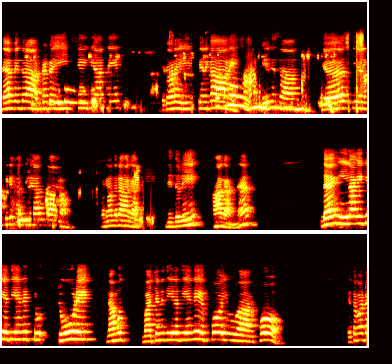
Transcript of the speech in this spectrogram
දැන් මෙතන 8ට 8 නේ කියන්නේ එතකොට 8 කියන එක හරි. ඒ නිසා yes කියන එකේ කතිරයක් දානවා. මොනවද අහගන්න. දිදුලි අහගන්න. දැන් ඊළඟ එකේ තියෙන්නේ 2 නේ. නමුත් වචන දීලා තියෙන්නේ F O U R 4 එතකොට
